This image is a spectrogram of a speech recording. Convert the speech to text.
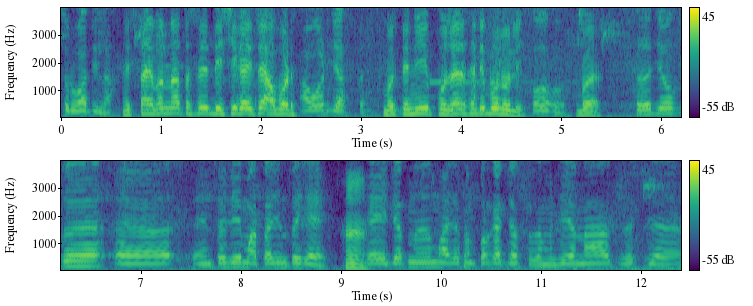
सुरुवातीला. आणि साहेबांना तसे देशी गायची आवड. आवड जास्त. बर त्यांनी पुजायसाठी बोलवली. हो हो. बर. सहयोग अं, यांचं जे माताजींचं हे आहे हा. त्या ह्याच्यातनं माझ्या संपर्कात जास्त. म्हणजे यांना जसं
